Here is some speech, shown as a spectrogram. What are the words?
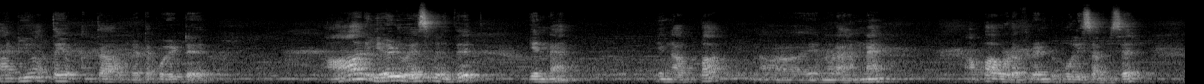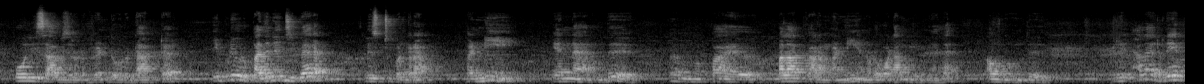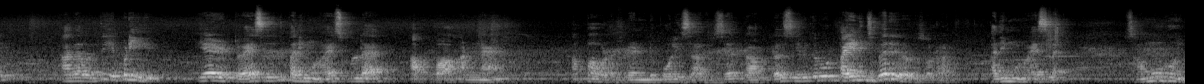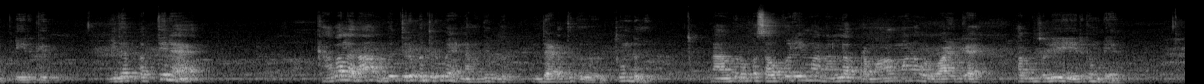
பாட்டியோ அத்தையோ அத்தா அவங்ககிட்ட போயிட்டு ஆறு ஏழு வயசுல இருந்து என்ன எங்கள் அப்பா நான் என்னோட அண்ணன் அப்பாவோட ஃப்ரெண்டு போலீஸ் ஆஃபீஸர் போலீஸ் ஆஃபீஸரோட ஃப்ரெண்டு ஒரு டாக்டர் இப்படி ஒரு பதினஞ்சு பேரை லிஸ்ட் பண்ணுறா பண்ணி என்னை வந்து ப- பலாத்காரம் பண்ணி என்னோட உடம்பு மேலே அவங்க வந்து அதான் ரேப் அதை வந்து எப்படி ஏழு எட்டு வயசுலேருந்து பதிமூணு வயசுக்குள்ள அப்பா அண்ணன் அப்பாவோட ஃப்ரெண்டு போலீஸ் ஆஃபீஸர் டாக்டர்ஸ் இருக்கிற ஒரு பதினஞ்சு பேர் சொல்கிறாங்க பதிமூணு வயசில். சமூகம் இப்படி இருக்குது இதை பற்றின கவலை தான் வந்து திரும்ப திரும்ப என்னை வந்து இந்த இந்த இடத்துக்கு தூண்டுது. நான் வந்து ரொம்ப சௌகரியமாக நல்ல பிரமாதமான ஒரு வாழ்க்கை அப்படின்னு சொல்லி இருக்க முடியாது.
